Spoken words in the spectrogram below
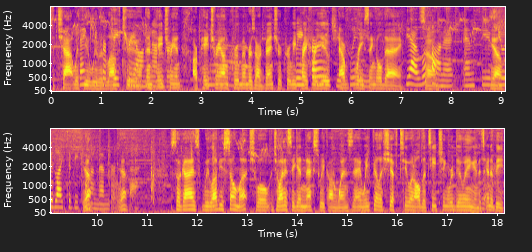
to chat with Thank you. you We would love Patreon to. And members. Patreon, our Patreon Yeah. crew members, our adventure crew, we, We pray for you, you, every please. single day. Yeah, look So- on it and see if Yeah. you would like to become Yeah. a member with Yeah. us. So, guys, we love you so much. We'll join us again next week on Wednesday. We feel a shift too in all the teaching we're doing, and it's going to be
